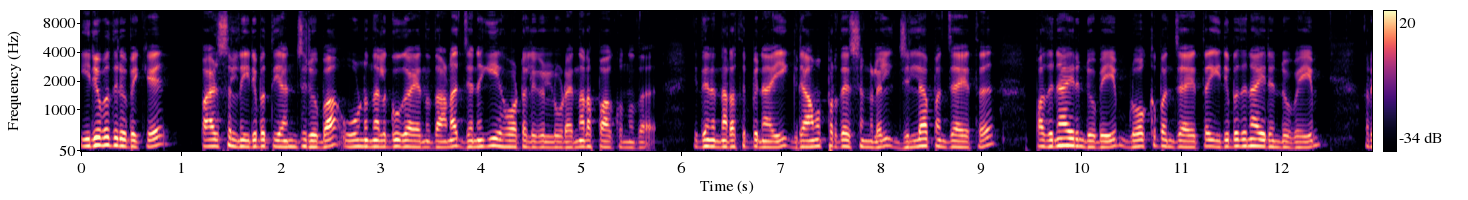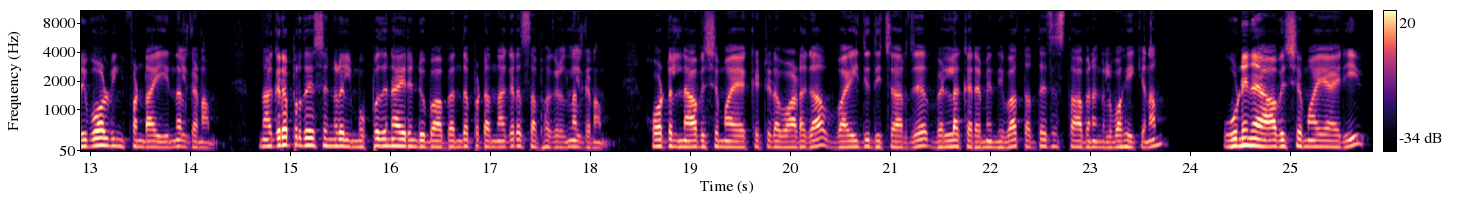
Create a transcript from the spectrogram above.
ഇരുപത് രൂപയ്ക്ക് പാഴ്സലിന് ഇരുപത്തിയഞ്ച് രൂപ ഊണ് നൽകുക എന്നതാണ് ജനകീയ ഹോട്ടലുകളിലൂടെ നടപ്പാക്കുന്നത്. ഇതിന് നടത്തിപ്പിനായി ഗ്രാമപ്രദേശങ്ങളിൽ ജില്ലാ പഞ്ചായത്ത് പതിനായിരം രൂപയും ബ്ലോക്ക് പഞ്ചായത്ത് ഇരുപതിനായിരം രൂപയും റിവോൾവിംഗ് ഫണ്ടായി നൽകണം. നഗരപ്രദേശങ്ങളിൽ മുപ്പതിനായിരം രൂപ ബന്ധപ്പെട്ട നഗരസഭകൾ നൽകണം. ഹോട്ടലിന് ആവശ്യമായ കെട്ടിട വാടക വൈദ്യുതി ചാർജ് വെള്ളക്കരം എന്നിവ തദ്ദേശ സ്ഥാപനങ്ങൾ വഹിക്കണം. ഊണിന് ആവശ്യമായ അരി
